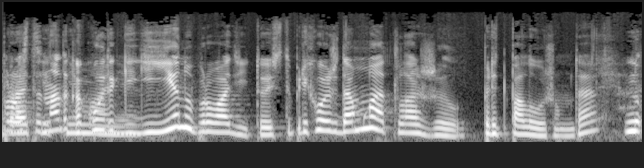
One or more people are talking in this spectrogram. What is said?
просто обратить надо какую-то гигиену проводить. То есть ты приходишь домой, отложил, предположим, да? Ну,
